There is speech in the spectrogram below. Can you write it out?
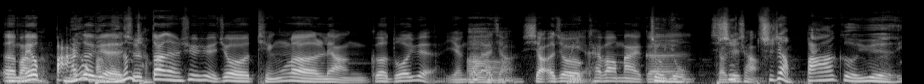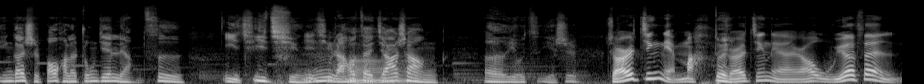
呃，没有八个月，就断断续续就停了两个多月。严格来讲，小就开放麦跟就有小剧场是这样，八个月应该是包含了中间两次疫情，疫情，然后再加上呃有一次也是。主要是今年嘛，对，主要是今年，然后五月份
